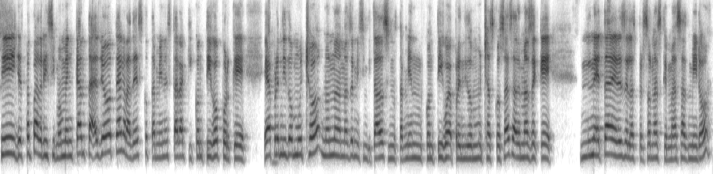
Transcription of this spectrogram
Sí, ya está padrísimo, me encanta. Yo te agradezco también estar aquí contigo porque he aprendido mucho, no nada más de mis invitados, sino también contigo he aprendido muchas cosas, además de que neta eres de las personas que más admiro.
